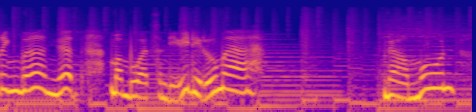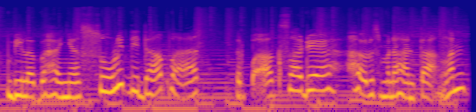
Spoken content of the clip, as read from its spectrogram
sering banget membuat sendiri di rumah. Namun, bila bahannya sulit didapat, terpaksa deh harus menahan kangen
